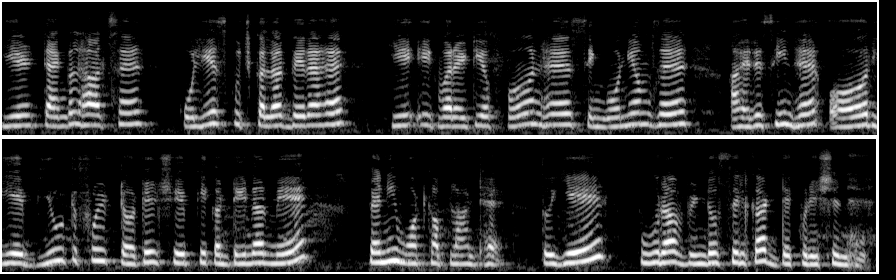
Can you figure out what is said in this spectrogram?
ये टैंगल हार्ट्स है कोलियस कुछ कलर दे रहा है। ये एक वैरायटी ऑफ़ फर्न है सिंगोनियम्स है आयरसिन है और ये ब्यूटीफुल टर्टल शेप के कंटेनर में पेनी वॉट का प्लांट है। तो ये पूरा विंडो सिल का डेकोरेशन है।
